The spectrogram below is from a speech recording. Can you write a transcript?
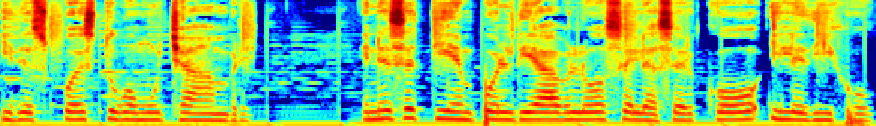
y después tuvo mucha hambre. En ese tiempo el diablo se le acercó y le dijo,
